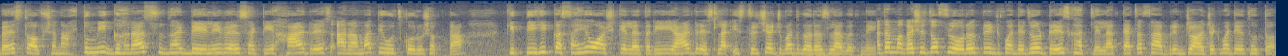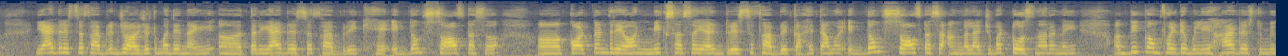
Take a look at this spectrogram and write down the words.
बेस्ट ऑप्शन आहे. तुम्ही घरातसुद्धा डेली वेअरसाठी हा ड्रेस आरामात यूज करू शकता. कितीही कसाही वॉश केला तरी या ड्रेसला इस्त्रीची अजिबात गरज लागत नाही. आता मगाशी जो फ्लोरल प्रिंटमध्ये जो ड्रेस घातलेला त्याचं फॅब्रिक जॉर्जेटमध्ये येत होतं. या ड्रेसचं फॅब्रिक जॉर्जेटमध्ये नाही. तर या ड्रेसचं फॅब्रिक हे एकदम सॉफ्ट असं कॉटन रेऑन मिक्स असं या ड्रेसचं फॅब्रिक आहे. त्यामुळे एकदम सॉफ्ट असं अंगाला अजिबात टोचणारं नाही. अगदी कम्फर्टेबली हा ड्रेस तुम्ही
